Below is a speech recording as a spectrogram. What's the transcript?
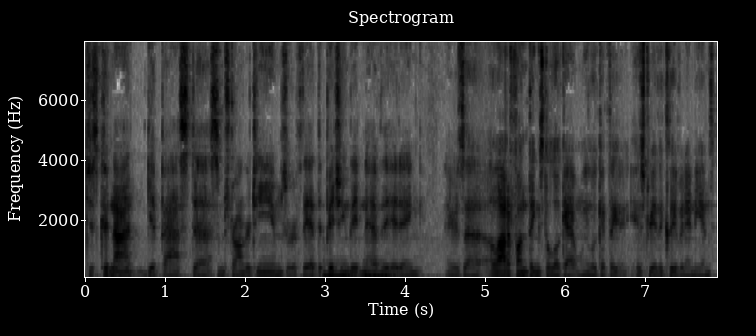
just could not get past uh, some stronger teams. Or if they had the pitching, they didn't have the hitting. There's a, a, lot of fun things to look at when we look at the history of the Cleveland Indians.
